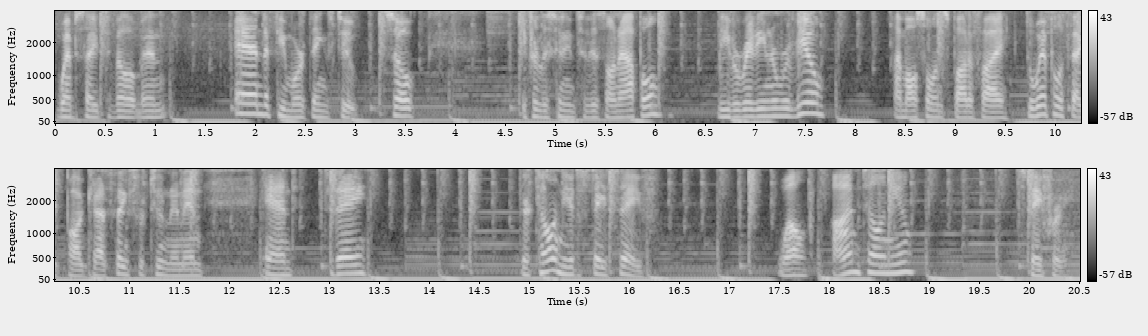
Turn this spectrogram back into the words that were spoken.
website development, and a few more things too. So, if you're listening to this on Apple, leave a rating and review. I'm also on Spotify, the Whipple Effect Podcast. Thanks for tuning in. And today, they're telling you to stay safe. Well, I'm telling you, stay free.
